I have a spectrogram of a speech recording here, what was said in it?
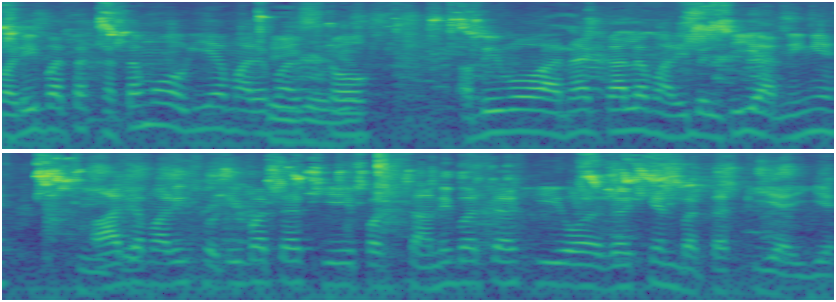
बड़ी बतख खत्म हो गई है हमारे पास स्टॉक अभी वो आना है कल हमारी बिल्टी आनी है। आज है। हमारी छोटी बतख की पाकिस्तानी बतख की और रशियन बतख की आई है।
